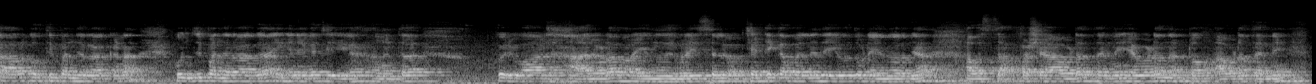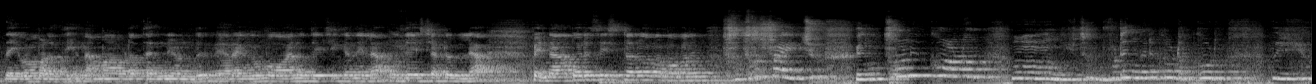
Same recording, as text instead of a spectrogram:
കാറ് കുത്തി പഞ്ചറാക്കണ കൊഞ്ചി പഞ്ചറാക്കുക ഇങ്ങനെയൊക്കെ ചെയ്യുക അങ്ങനത്തെ ഒരുപാട് ആരോടാ പറയുന്നത്? ബ്രൈസലോ ചെട്ടിക്കപ്പലിന് ദൈവം തുണയെന്ന് പറഞ്ഞ അവസ്ഥ. പക്ഷെ അവിടെ തന്നെ എവിടെ നട്ടോ അവിടെ തന്നെ ദൈവം വളർത്തി. നമ്മ അവിടെ തന്നെ ഉണ്ട്. വേറെ എങ്ങും പോകാൻ ഉദ്ദേശിക്കുന്നില്ല ഉദ്ദേശിച്ചിട്ടില്ല. പിന്നെ ഒരു സിസ്റ്റർ വന്നപ്പോ പറഞ്ഞു "സിസ്റ്റർ ഷൈജു, എന്താണ് ഇത് അയ്യോ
